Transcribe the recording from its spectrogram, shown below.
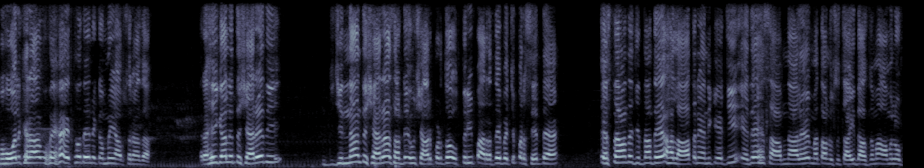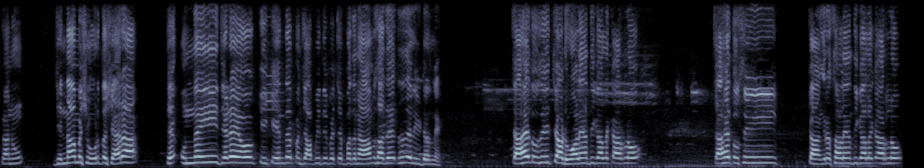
ਮਾਹੌਲ ਖਰਾਬ ਹੋਇਆ ਇੱਥੋਂ ਦੇ ਨਕੰਮੇ ਅਫਸਰਾਂ ਦਾ। ਰਹੀ ਗੱਲ ਦੁਸ਼ਹਿਰੇ ਦੀ, ਜਿੰਨਾ ਦੁਸ਼ਹਿਰਾ ਸਾਡੇ ਹੁਸ਼ਿਆਰਪੁਰ ਤੋਂ ਉੱਤਰੀ ਭਾਰਤ ਦੇ ਵਿੱਚ ਪ੍ਰਸਿੱਧ ਹੈ, ਇਸ ਤਰ੍ਹਾਂ ਦੇ ਜਿੱਦਾਂ ਦੇ ਹਾਲਾਤ ਨੇ, ਯਾਨੀ ਜੀ ਇਹਦੇ ਹਿਸਾਬ ਨਾਲ ਮੈਂ ਤੁਹਾਨੂੰ ਸੱਚਾਈ ਦੱਸ ਦਵਾਂ, ਆਮ ਲੋਕਾਂ ਨੂੰ ਜਿੰਨਾ ਮਸ਼ਹੂਰ ਦੁਸ਼ਹਿਰਾ ਤੇ ਉਨੇ ਹੀ ਜਿਹੜੇ ਉਹ ਕੀ ਕਹਿੰਦੇ ਪੰਜਾਬੀ ਦੇ ਵਿੱਚ ਬਦਨਾਮ ਸਾਡੇ ਇੱਥੇ ਦੇ ਲੀਡਰ ਨੇ। ਚਾਹੇ ਤੁਸੀਂ ਝਾੜੂ ਵਾਲਿਆਂ ਦੀ ਗੱਲ ਕਰ ਲਓ, ਚਾਹੇ ਤੁਸੀਂ ਕਾਂਗਰਸ ਵਾਲਿਆਂ ਦੀ ਗੱਲ ਕਰ ਲਓ,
